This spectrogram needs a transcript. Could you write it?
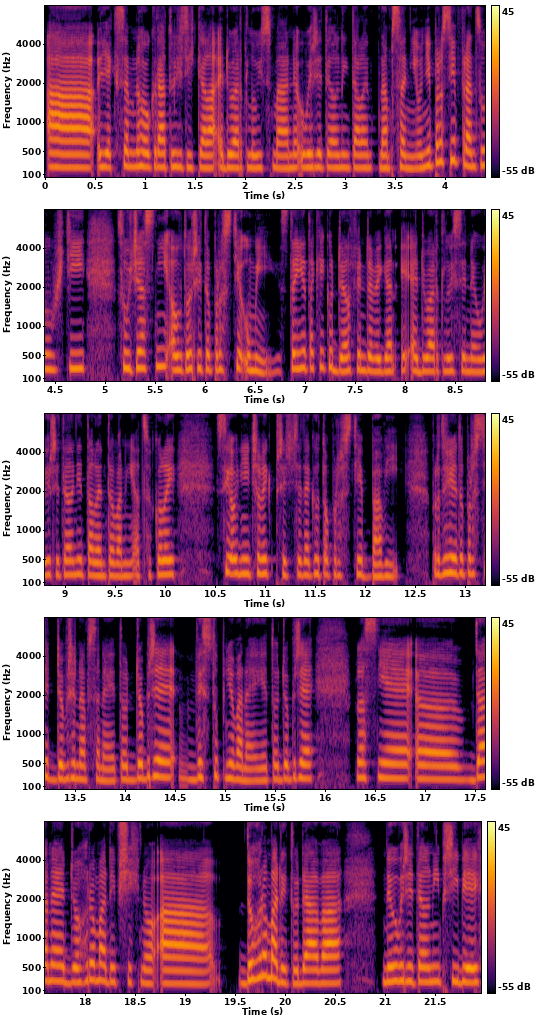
A jak jsem mnohokrát už říkala, Eduard Louis má neuvěřitelný talent na psaní. Oni prostě francouzští současní autoři to prostě umí. Stejně tak jako Delphine de Vigan i Eduard Louis je neuvěřitelně talentovaný a cokoliv si od něj člověk přečte, tak ho to prostě baví. Protože je to prostě dobře napsané, je to dobře vystupňované, je to dobře vlastně uh, dané dohromady všechno a dohromady to dává neuvěřitelný příběh,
